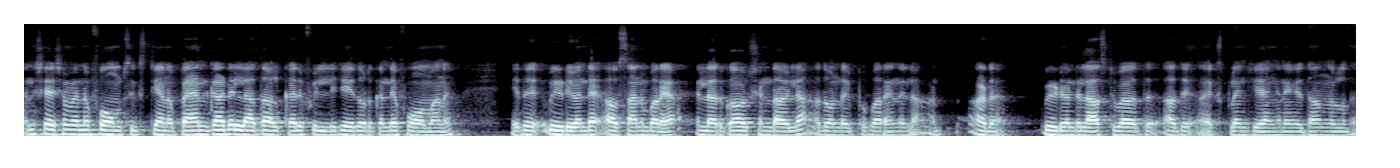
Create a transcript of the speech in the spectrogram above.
അതിനുശേഷം വരുന്ന ഫോം സിക്സ്റ്റി ആണ്. പാൻ കാർഡ് ഇല്ലാത്ത ആൾക്കാർ ഫില്ല് ചെയ്ത് കൊടുക്കേണ്ട ഫോമാണ് ഇത് വീഡിയോന്റെ അവസാനം പറയാം. എല്ലാവർക്കും ആവശ്യം ഉണ്ടാവില്ല അതുകൊണ്ട് ഇപ്പോൾ പറയുന്നില്ല. അവിടെ വീഡിയോന്റെ ലാസ്റ്റ് ഭാഗത്ത് അത് എക്സ്പ്ലെയിൻ ചെയ്യുക എങ്ങനെ എഴുതാമെന്നുള്ളത്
